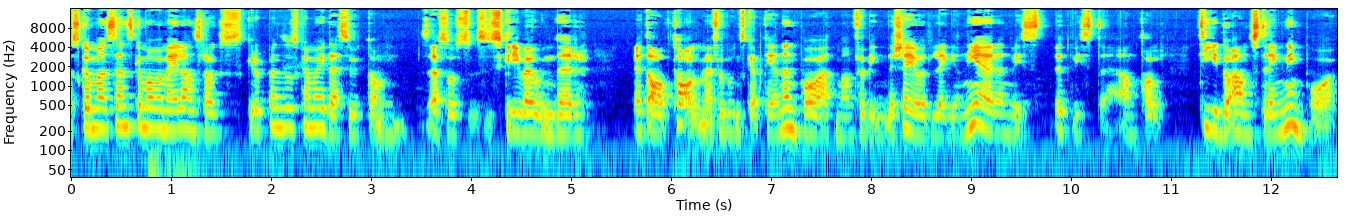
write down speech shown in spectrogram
Ska man, sen ska man vara med i landslagsgruppen så ska man ju dessutom alltså, skriva under ett avtal med förbundskaptenen på att man förbinder sig att lägga ner en viss, ett visst antal tid och ansträngning på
